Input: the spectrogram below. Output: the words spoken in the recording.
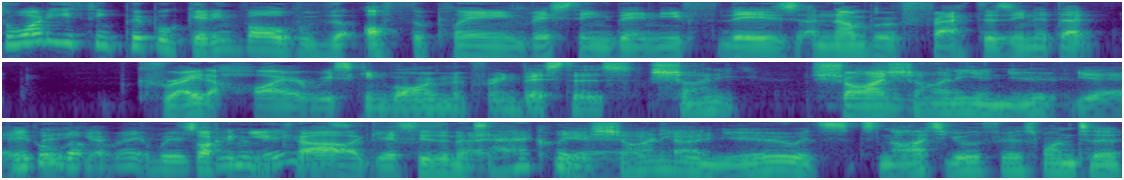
So why do you think people get involved with the off the plan investing then if there's a number of factors in it that create a higher risk environment for investors? Shiny. Shiny. Shiny and new. Yeah, People there you go. mate, it's like a new beings. car, I guess, isn't it? Exactly. Yeah, shiny okay. and new. It's it's nice. You're the first one to,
